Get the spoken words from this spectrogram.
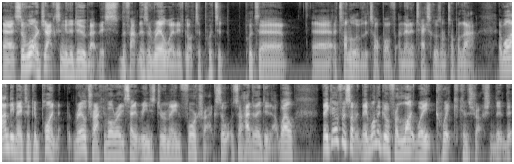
uh, so what are Jackson going to do about this? The fact there's a railway they've got to put a put a uh, a tunnel over the top of, and then a Tesco's on top of that. And well, Andy makes a good point. Railtrack have already said it needs to remain four tracks. So, so how do they do that? Well, they go for something. They want to go for lightweight, quick construction. The, the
